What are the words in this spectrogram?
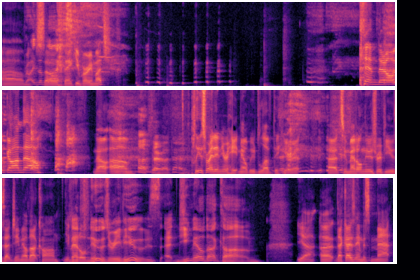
Um, Rise up, so guys. thank you very much. and they're all gone now. No, um, I'm sorry about that. please write in your hate mail. We'd love to hear it. Uh, to metalnewsreviews at gmail.com. You can Metal news reviews at gmail.com. Yeah, uh, that guy's name is Matt,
